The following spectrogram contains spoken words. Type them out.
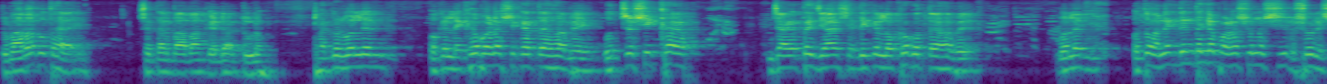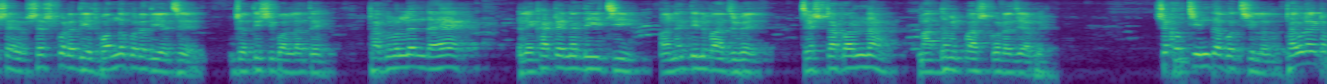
তোর বাবা কোথায়? সে তার বাবাকে ডাকলো। ঠাকুর বললেন, ওকে লেখাপড়া শেখাতে হবে, উচ্চশিক্ষা যাতে যা সেদিকে লক্ষ্য করতে হবে। বলেন ও তো অনেকদিন থেকে পড়াশোনা শেষ করে দিয়েছে, বন্ধ করে দিয়েছে জ্যোতিষী বল্লাতে। ঠাকুর বললেন, দেখ, রেখা টেনে দিয়েছি, অনেকদিন বাঁচবে। চেষ্টা কর না, মাধ্যমিক পাশ করা যাবে। সে খুব চিন্তা করছিল। ঠাকুর একটা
